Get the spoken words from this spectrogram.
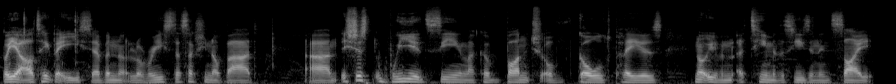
But yeah, I'll take the 87 Lloris. That's actually not bad. Um, it's just weird seeing like a bunch of gold players not even a team of the season in sight.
